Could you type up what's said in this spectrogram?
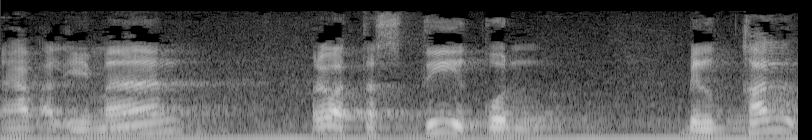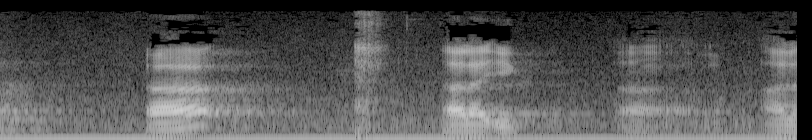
นะครับอัลอีมานเรียกว่าตัสดีกุนบิลกัลอะไรอีกอะไร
